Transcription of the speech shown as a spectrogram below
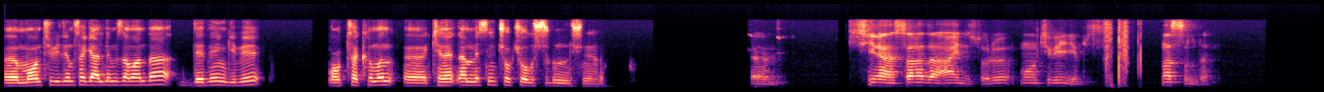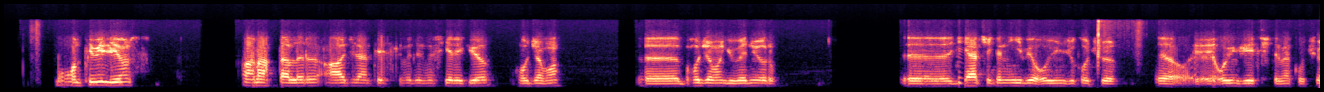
E, Monty Williams'a geldiğim zaman da dediğin gibi o takımın e, kenetlenmesini çok oluşturduğunu düşünüyorum. Sinan sana da aynı soru. Monty Williams nasıldı? Monty Williams anahtarları acilen teslim edilmesi gerekiyor hocama. Ee, hocama güveniyorum. Ee, gerçekten iyi bir oyuncu koçu, e, oyuncu yetiştirme koçu.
